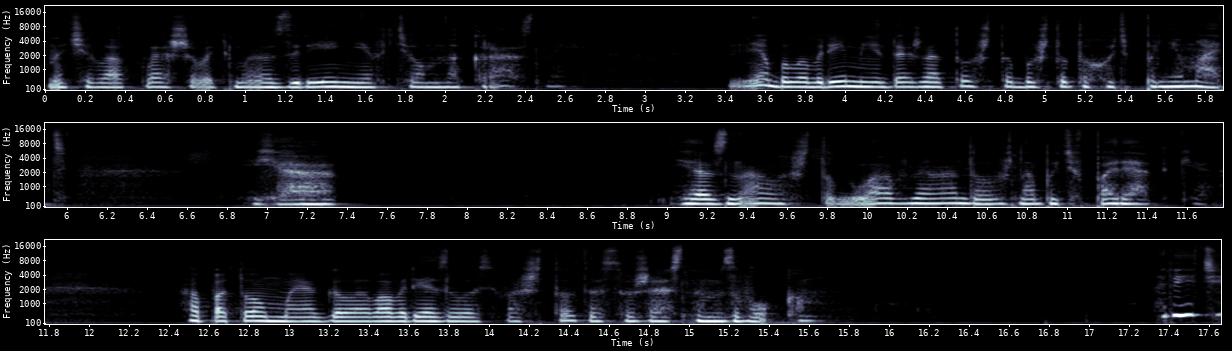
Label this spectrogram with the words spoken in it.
начала оклашивать мое зрение в темно-красный. Не было времени даже на то, чтобы что-то хоть понимать. Я... Я знала, что главное, она должна быть в порядке. А потом моя голова врезалась во что-то с ужасным звуком. Ричи!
